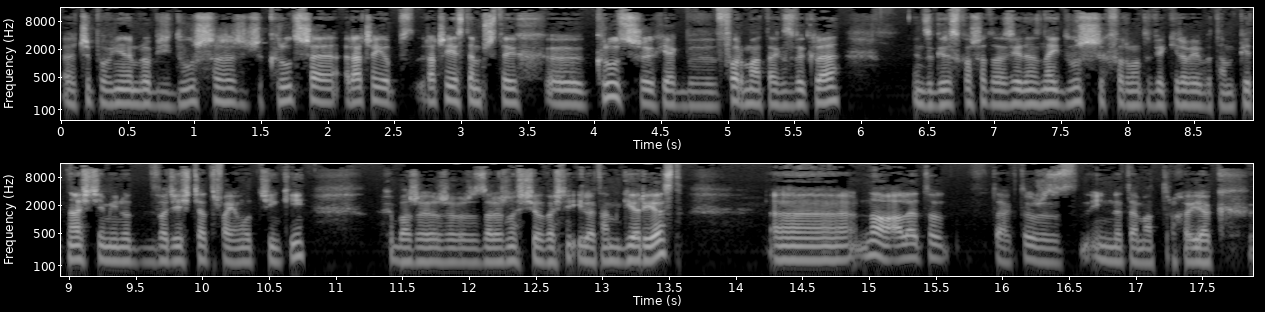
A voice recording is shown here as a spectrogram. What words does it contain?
E, czy powinienem robić dłuższe rzeczy, czy krótsze. Raczej, raczej jestem przy tych e, krótszych jakby formatach zwykle, więc gry z kosza to jest jeden z najdłuższych formatów, jaki robię, bo tam 15 minut, 20 trwają odcinki, chyba, że, że w zależności od właśnie ile tam gier jest. E, no, ale to tak, to już jest inny temat trochę, jak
